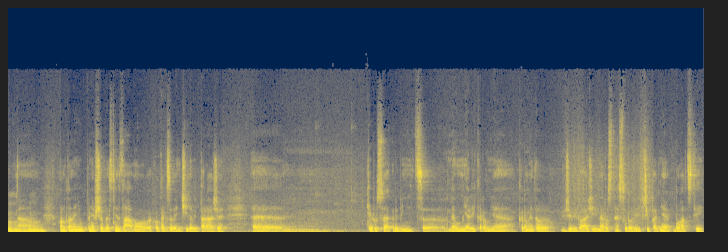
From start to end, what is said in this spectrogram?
mm-hmm. a mhm. ono to není úplně všeobecně známo, jako tak zvenčí to vypadá, že eh, ty Rusové jako kdyby nic eh, neuměli, kromě, kromě toho, že vyváží nerostné suroviny, případně bohatství,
